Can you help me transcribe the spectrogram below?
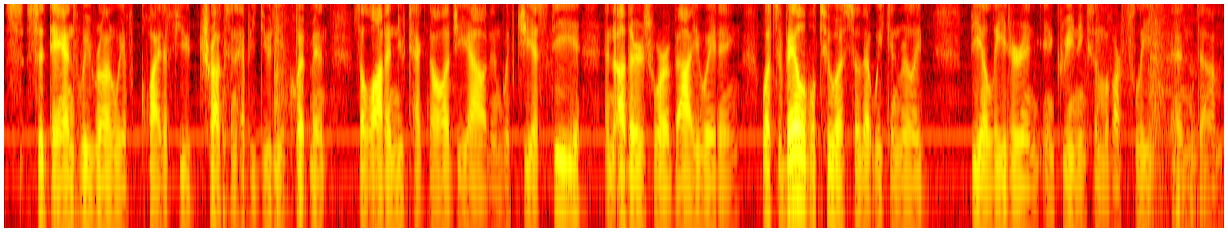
s- sedans we run, we have quite a few trucks and heavy duty equipment. There's a lot of new technology out, and with GSD and others, we're evaluating what's available to us so that we can really be a leader in, in greening some of our fleet and um,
